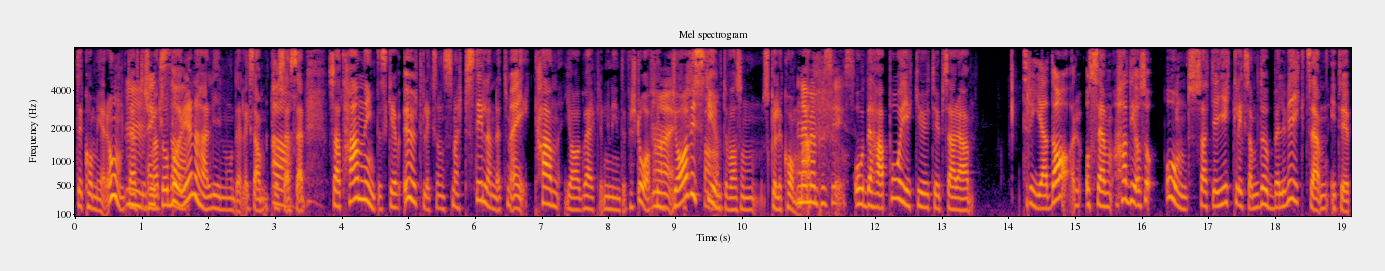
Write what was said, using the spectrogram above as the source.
det kommer göra ont eftersom att då exakt. börjar den här livmoder liksom, processen. Så att han inte skrev ut liksom smärtstillande till mig kan jag verkligen inte förstå. För Nej, jag visste ju fan. inte vad som skulle komma. Nej men precis. Och det här pågick ju typ så här tre dagar och sen hade jag så ont så att jag gick liksom dubbelvikt sen i typ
